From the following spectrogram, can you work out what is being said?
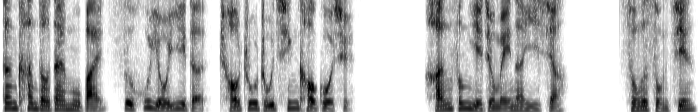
但看到戴沐白似乎有意的朝朱竹清靠过去，韩风也就没那意向，耸了耸肩，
